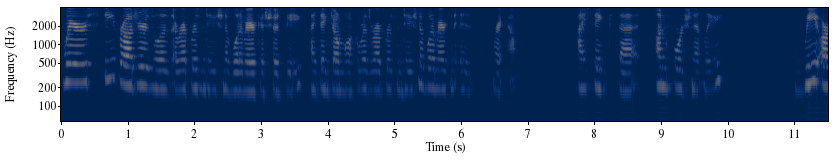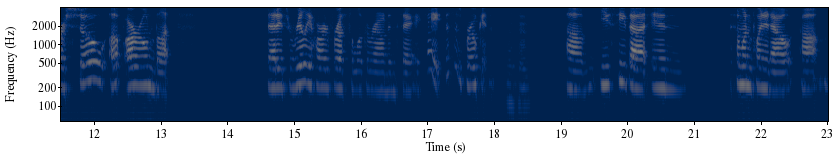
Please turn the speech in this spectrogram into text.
where Steve Rogers was a representation of what America should be, I think John Walker was a representation of what American is right now. I think that unfortunately, we are so up our own butts that it's really hard for us to look around and say, hey, this is broken. hmm Um, you see that in someone pointed out. Um,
